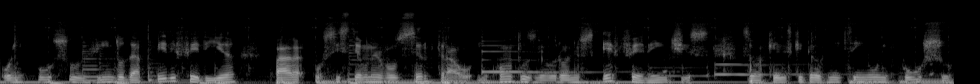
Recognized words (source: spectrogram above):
o impulso vindo da periferia para o sistema nervoso central, enquanto os neurônios eferentes são aqueles que transmitem o impulso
